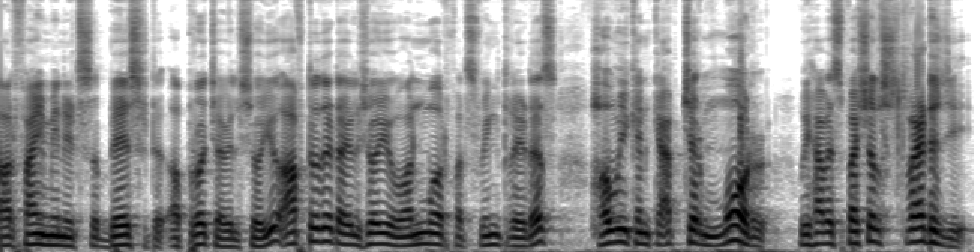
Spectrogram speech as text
or 5 minutes based approach I will show you. After that I will show you one more for swing traders how we can capture more. We have a special strategy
